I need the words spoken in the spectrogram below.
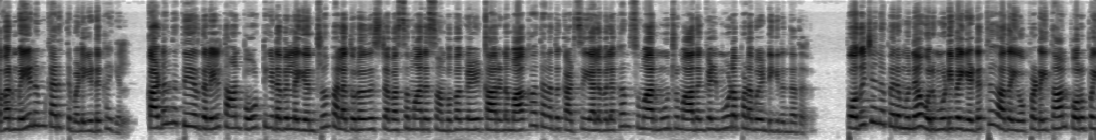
அவர் மேலும் கருத்து வெளியிடுகையில் கடந்த தேர்தலில் தான் போட்டியிடவில்லை என்றும் பல துரதிருஷ்டவசமான சம்பவங்கள் காரணமாக தனது கட்சி அலுவலகம் சுமார் மூன்று மாதங்கள் மூடப்பட வேண்டியிருந்தது. பொதுஜன பெருமுன ஒரு முடிவை எடுத்து அதை ஒப்படைத்தால் பொறுப்பை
